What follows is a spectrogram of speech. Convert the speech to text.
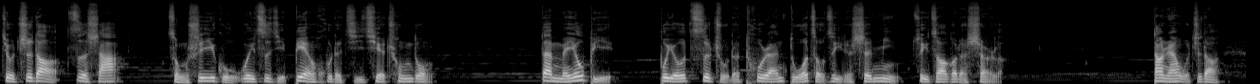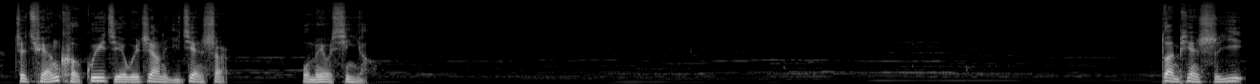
就知道自杀总是一股为自己辩护的急切冲动。但没有比不由自主的突然夺走自己的生命最糟糕的事儿了。当然，我知道这全可归结为这样的一件事儿：我没有信仰。断片十一，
